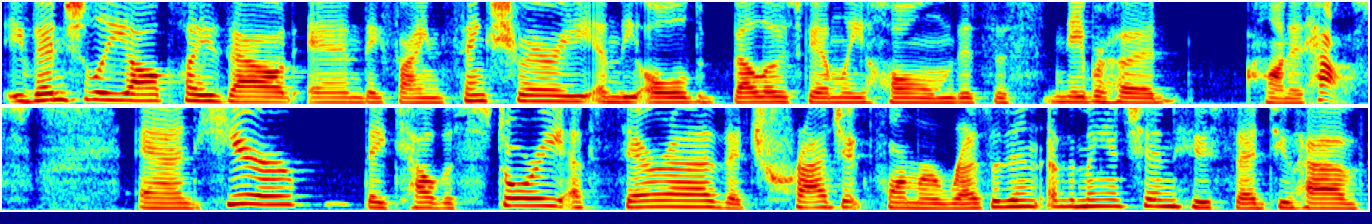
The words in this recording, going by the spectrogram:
eventually all plays out, and they find sanctuary in the old Bellows family home that's this neighborhood haunted house. And here, they tell the story of Sarah, the tragic former resident of the mansion who's said to have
